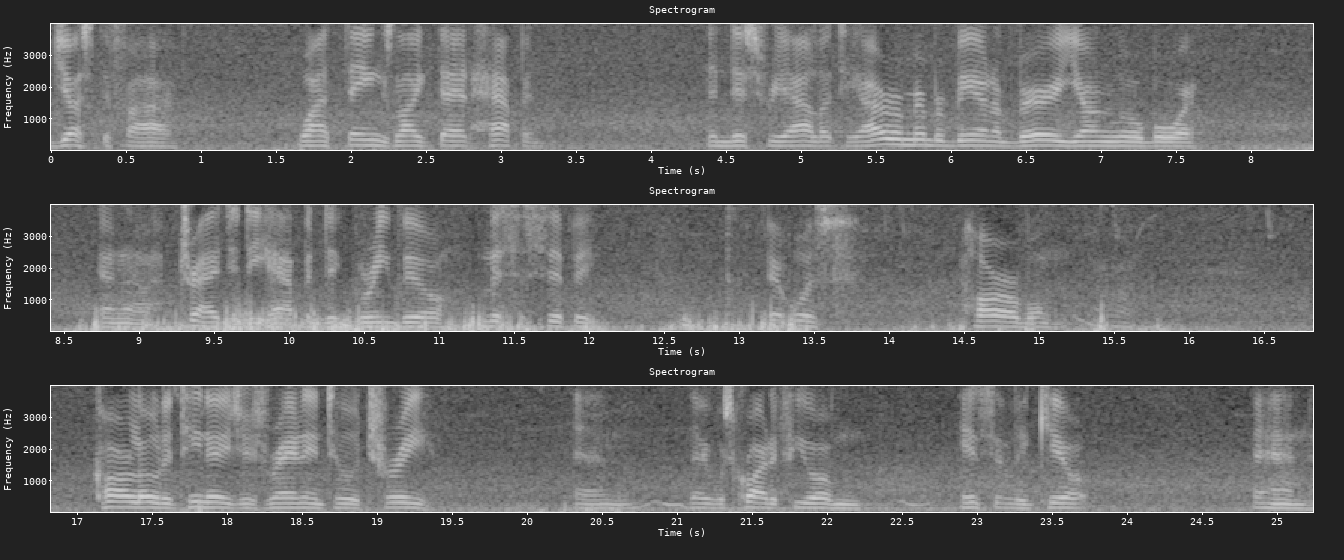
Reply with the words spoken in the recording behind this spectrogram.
justify why things like that happen in this reality. I remember being a very young little boy and a tragedy happened in Greenville, Mississippi. It was horrible. Carload of teenagers ran into a tree, and there was quite a few of them instantly killed. And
